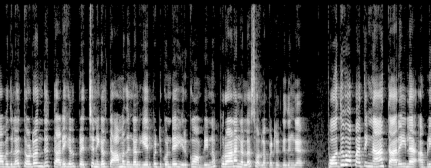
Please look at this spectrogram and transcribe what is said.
ஆவதில் தொடர்ந்து தடைகள் பிரச்சனைகள் தாமதங்கள் ஏற்பட்டு கொண்டே இருக்கும் அப்படின்னு புராணங்களில் சொல்லப்பட்டிருக்குதுங்க. பொதுவாக பார்த்தீங்கன்னா தரையில் அப்படி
